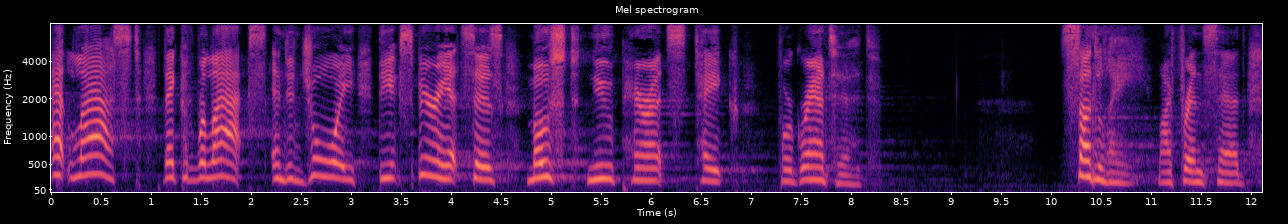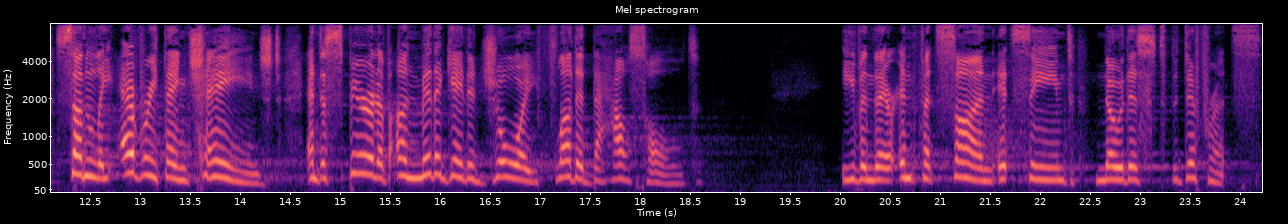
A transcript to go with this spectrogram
At last, they could relax and enjoy the experiences most new parents take for granted. Suddenly, my friend said, suddenly everything changed and a spirit of unmitigated joy flooded the household. Even their infant son, it seemed, noticed the difference.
